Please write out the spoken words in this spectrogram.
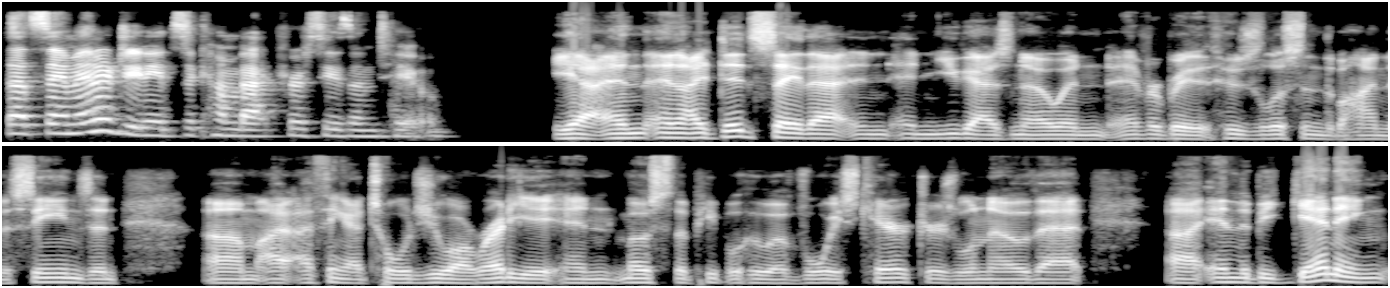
that same energy needs to come back for season two. Yeah, and and I did say that, and and you guys know, and everybody who's listened to behind the scenes, and um, I, I think I told you already, and most of the people who have voiced characters will know that uh, in the beginning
